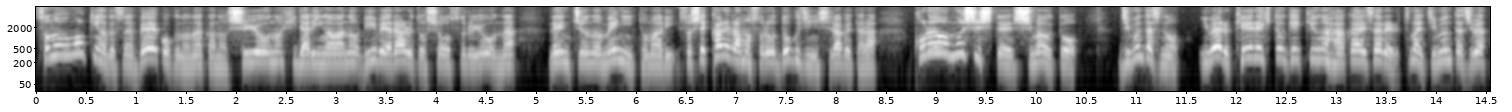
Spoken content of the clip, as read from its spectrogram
その動きがですね、米国の中の主要の左側のリベラルと称するような連中の目に留まり、そして彼らもそれを独自に調べたら、これを無視してしまうと、自分たちのいわゆる経歴と月給が破壊される。つまり自分たちは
